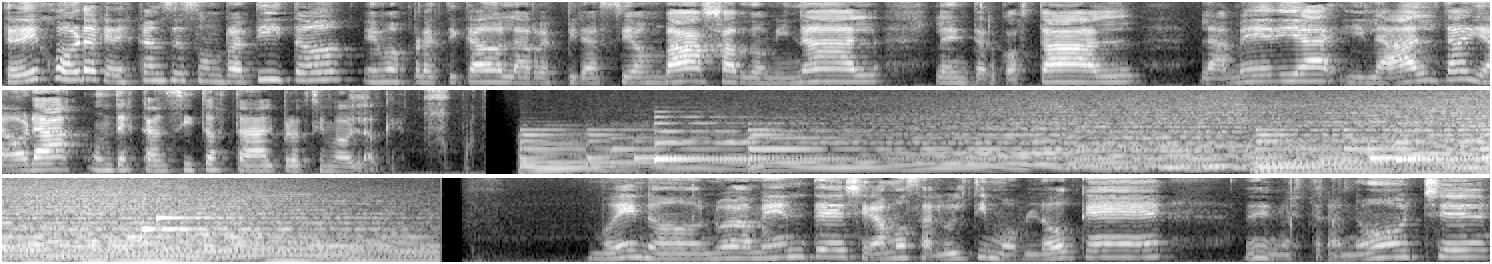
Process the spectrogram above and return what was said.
te dejo ahora que descanses un ratito. Hemos practicado la respiración baja, abdominal, la intercostal, la media y la alta y ahora un descansito hasta el próximo bloque. Bueno, nuevamente llegamos al último bloque de nuestra noche.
